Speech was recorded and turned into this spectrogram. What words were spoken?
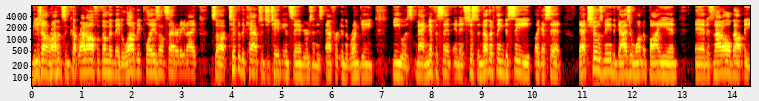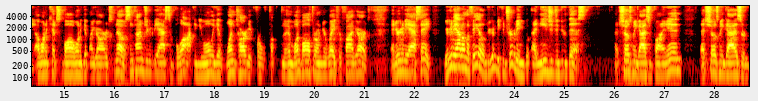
Bijan Robinson cut right off of him and made a lot of big plays on Saturday night. So tip of the cap to Ja'Tavion Sanders and his effort in the run game. He was magnificent, and it's just another thing to see. Like I said, that shows me the guys are wanting to buy in, and it's not all about me. I want to catch the ball, I want to get my yards. No, sometimes you're going to be asked to block, and you only get one target for and one ball thrown your way for five yards, and you're going to be asked, hey, you're going to be out on the field, you're going to be contributing, but I need you to do this. That shows me guys are buying in. That shows me guys are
